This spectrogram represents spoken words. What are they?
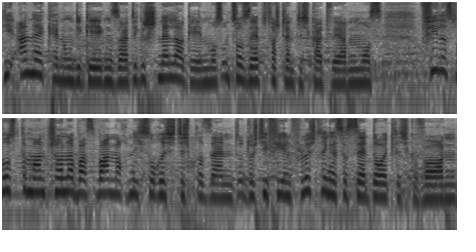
die Anerkennung, die gegenseitige schneller gehen muss und zur Selbstverständlichkeit werden muss. Vieles wusste man schon, aber es war noch nicht so richtig präsent. Und durch die vielen Flüchtlinge ist es sehr deutlich geworden.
